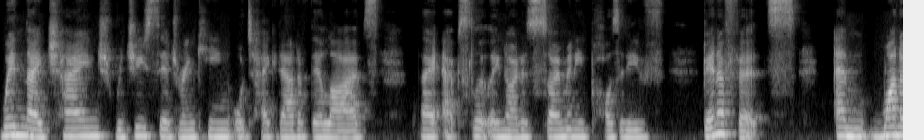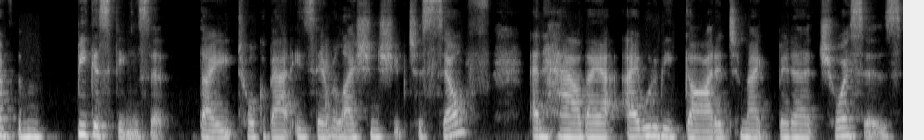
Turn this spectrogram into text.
when they change, reduce their drinking, or take it out of their lives, they absolutely notice so many positive benefits. And one of the biggest things that they talk about is their relationship to self and how they are able to be guided to make better choices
